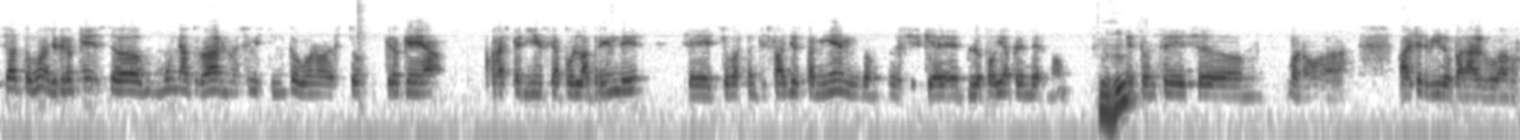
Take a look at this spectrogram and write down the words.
Exacto, bueno, yo creo que es uh, muy natural, no es un instinto, bueno, esto creo que ah, con la experiencia pues lo aprendes, se he hecho bastantes fallos también, entonces es que lo podía aprender, ¿no? Entonces, uh, bueno, ha servido para algo, vamos.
